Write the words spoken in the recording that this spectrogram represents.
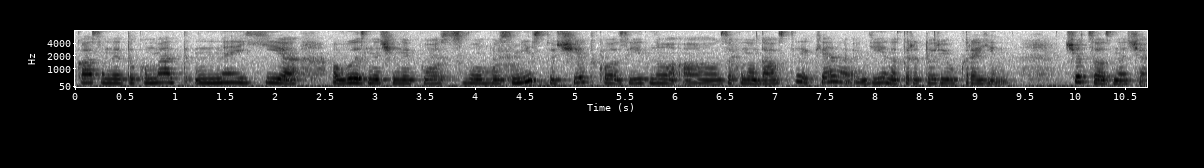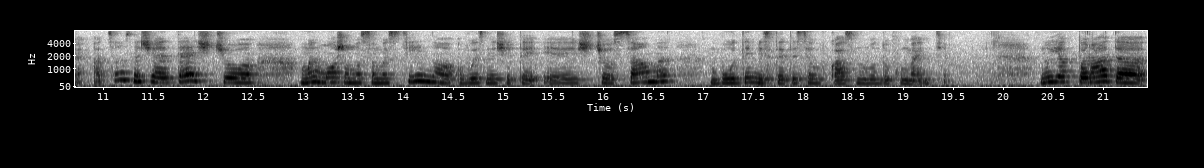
вказаний документ не є визначений по своєму змісту чітко згідно законодавства, яке діє на території України. Що це означає? А це означає те, що ми можемо самостійно визначити, е, що саме буде міститися у вказаному документі. Ну, як порада,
